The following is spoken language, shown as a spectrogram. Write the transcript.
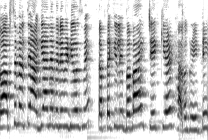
तो आपसे मिलते हैं आगे आने वाले वीडियोस में। तब तक के लिए bye take care have a great day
